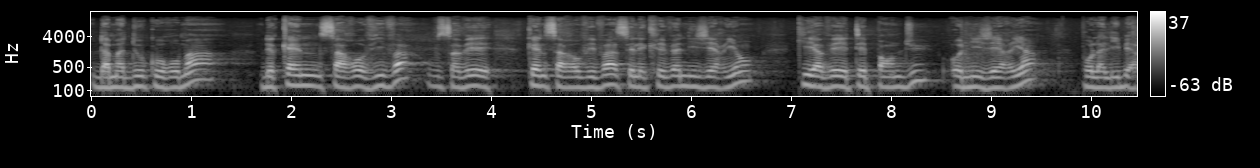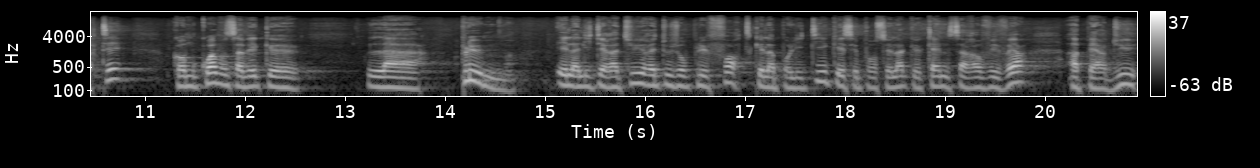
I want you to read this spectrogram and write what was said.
d'Amadou Kourouma, de Ken Saro-Viva. Vous savez, Ken Saro-Viva, c'est l'écrivain nigérian qui avait été pendu au Nigeria pour la liberté. Comme quoi, vous savez que la plume et la littérature est toujours plus forte que la politique, et c'est pour cela que Ken Saro-Wiwa a perdu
